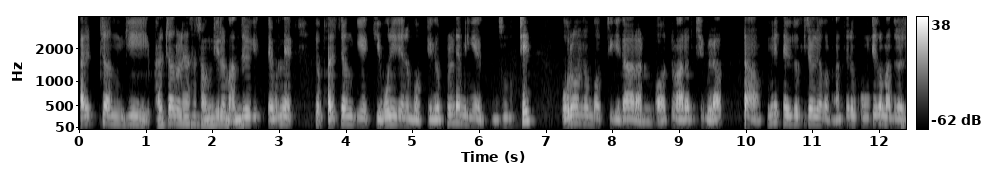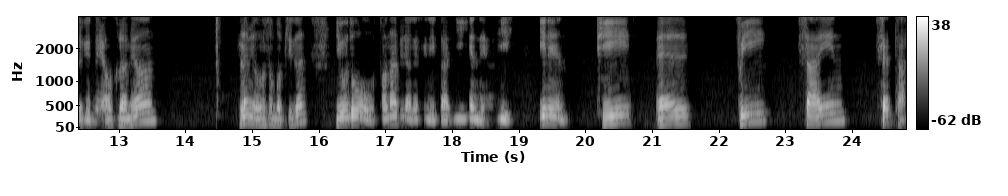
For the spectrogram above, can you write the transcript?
발전기, 발전을 해서 전기를 만들기 때문에 그 발전기의 기본이 되는 법칙은 플레밍의 무슨 법칙? 오른손 법칙이다라는 거 좀 알아두시고요. 자, 그 밑에 유도 기전력을 만드는 공식을 만들어주겠네요. 그러면 플레밍 오른손 법칙은 유도 전압이라고 했으니까 이겠네요. 이. 이는 B L, V, 사인, 세타.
